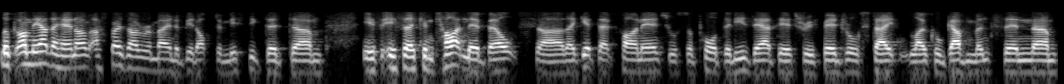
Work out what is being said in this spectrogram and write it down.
look, on the other hand, I, I, suppose I remain a bit optimistic that. Um, if if they can tighten their belts, uh, they get that financial support that is out there through federal, state, local governments, then um,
